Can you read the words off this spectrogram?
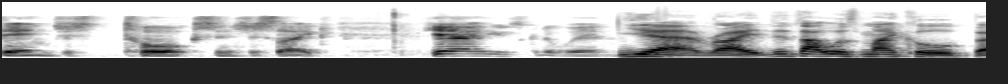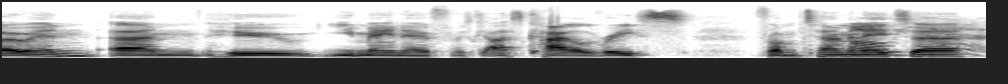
Din just talks and just like, yeah, who's gonna win? Yeah, right. That was Michael Biehn, um, who you may know from, as Kyle Reese from Terminator. Oh, yeah.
